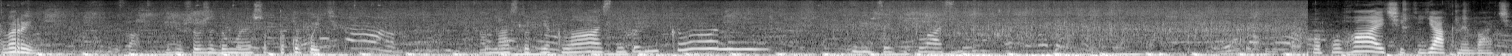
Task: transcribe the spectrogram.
тварин. Що вже думає, щоб то купити. А в нас тут є класні пелікани. Дивіться, які класні. Попугайчики, як не бачив.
